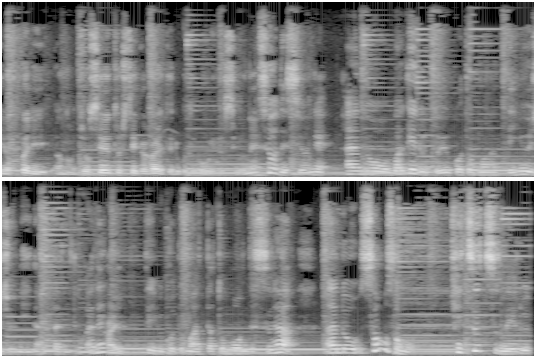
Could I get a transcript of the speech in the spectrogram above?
やっぱりあの女性として書かれていることが多いですよね。そうですよねあの化けるということもあって遊女になったりとかね、はい。っていうこともあったと思うんですがあのそもそも「きつつ寝る」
